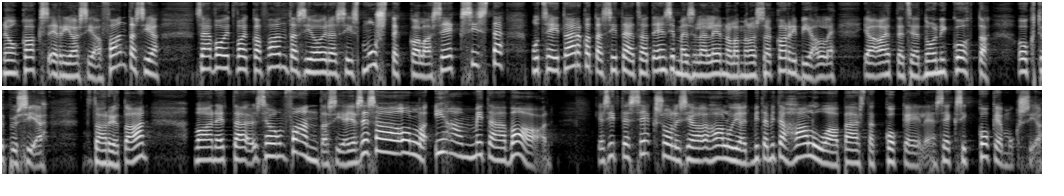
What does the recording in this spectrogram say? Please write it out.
Ne on kaksi eri asiaa. Fantasia, sä voit vaikka fantasioida siis mustekala seksistä, mutta se ei tarkoita sitä, että sä oot ensimmäisellä lennolla menossa Karibialle ja ajattelet, että no niin kohta oktopysiä tarjotaan, vaan että se on fantasia ja se saa olla ihan mitä vaan. Ja sitten seksuaalisia haluja, että mitä, mitä haluaa päästä kokeilemaan, seksikokemuksia,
